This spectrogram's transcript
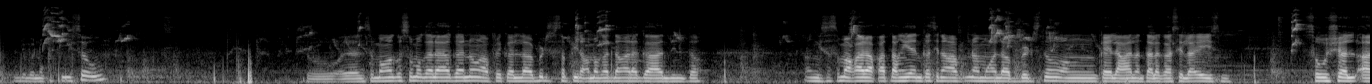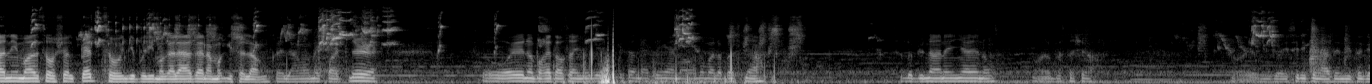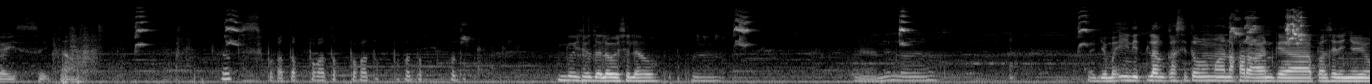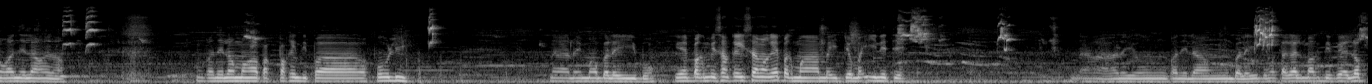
Hindi malungkot yung isa oh. So, ayan. Sa mga gusto mag-alaga ng African lovebirds, sa pinakamagandang alagaan din to. Ang isa sa mga katangian kasi ng, ng mga lovebirds, no, ang kailangan lang talaga sila is social animal, social pet. So, hindi pwede mag-alaga na mag-isa lang. Kailangan may partner. So, ayun, napakita ko sa inyo. Isa natin yan, no, lumalabas na. Sa yung nanay niya, no. Lumalabas na siya. So, ayun guys. Silipin natin dito guys. Wait lang. Oops. Pakatok, pakatok, pakatok, pakatok, pakatok. Yung guys, dalawa sila. Oh. Ah. Ayan, hello. Medyo mainit lang kasi itong mga nakaraan. Kaya pansinin nyo yung kanilang ano. Yung kanilang mga pakpak hindi pa fully na ano yung mga balahibo. Kaya pag isang kaysa mga pag mga medyo mainit eh. Na ano yung kanilang balahibo matagal mag-develop.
